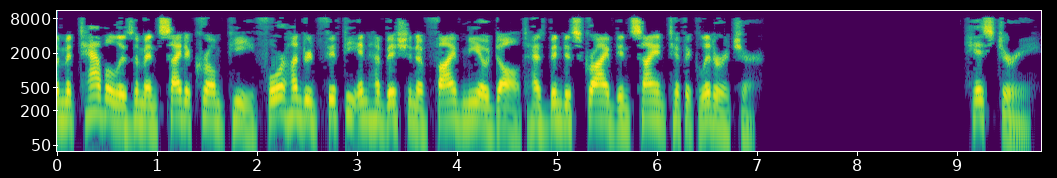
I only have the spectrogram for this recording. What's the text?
The metabolism and cytochrome P450 inhibition of 5-MeO-DALT has been described in scientific literature. History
